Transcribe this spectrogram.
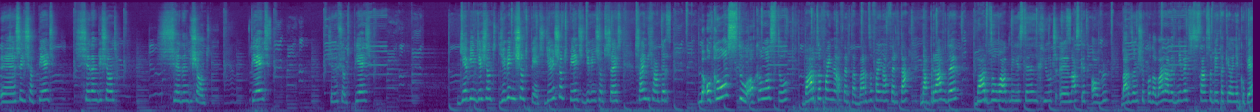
e, 65, 70, 75, 75, 90, 95, 95, 96, Shiny Hunter, no około 100, około 100, Bardzo fajna oferta, bardzo fajna oferta. Naprawdę bardzo ładny jest ten huge y, Masket Owl. Bardzo mi się podoba. Nawet nie wiem, czy sam sobie takiego nie kupię,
